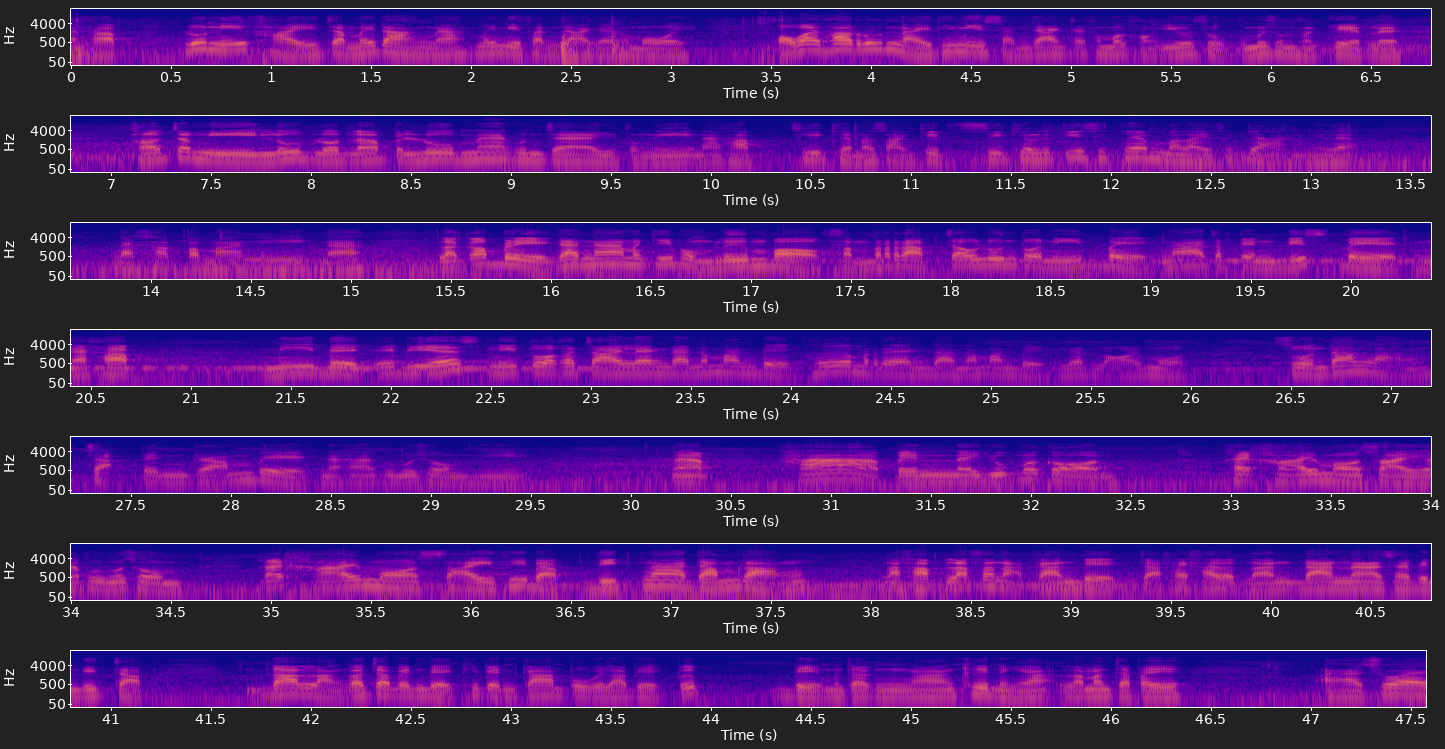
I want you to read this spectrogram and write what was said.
นะครับ รุ่นนี้ไขจะไม่ดังนะ ไม่มีสัญญาณการขโมย เพราะว่าถ้ารุ่นไหนที่มีสัญญาณการขโมยของอิ s u คุณผู้ชมสังเกตเลยเขาจะมีรูปรถแล้วเป็นรูปแม่กุญแจอยู่ตรงนี้นะครับ ที่เขียนภาษาอังกฤษ security system อะไรสักอย่างนี้แหละนะครับประมาณนี้นะ แล้วก็เบรกด้านหน้าเมื่อกี้ผมลืมบอกสำหรับเจ้ารุ่นตัวนี้เบรกหน่าจะเป็นดิสเบรกนะครับ มีเบรก ABS มีตัวกระจายแรงดันน้ำมันเบรกเพิ่มแรงดันน้ำมันเบรกเรียบร้อยหมด ส่วนด้านหลังจะเป็นดรัมเบรกนะฮะคุณผู้ชมนี่นะครับ ถ้าเป็นในยุคเมื่อก่อน คล้าย ๆ มอไซค์ครับคุณผู้ชม คล้าย ๆ มอไซค์ที่แบบดิสหน้าดัมหลังนะครับลักษณะการเบรกจะคล้ายๆแบบนั้น ด้านหน้าใช้เป็นดิสจับ ด้านหลังก็จะเป็นเบรกที่เป็นก้ามปูเวลาเบรกปุ๊บเบรกมันจะง้างขึ้นอย่างเงี้ยแล้วมันจะไปช่วย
